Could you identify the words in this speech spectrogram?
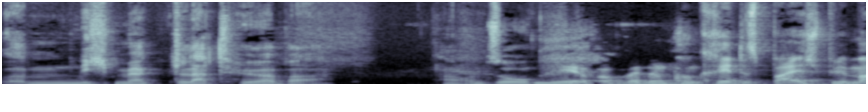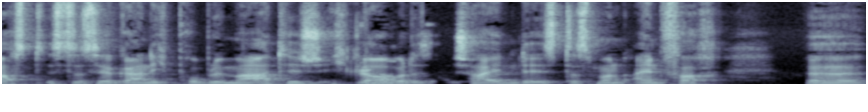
ähm, nicht mehr glatt hörbar. Ja, und so. Nee, aber wenn du ein konkretes Beispiel machst, ist das ja gar nicht problematisch. Ich glaube, genau. das Entscheidende ist, dass man einfach äh,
